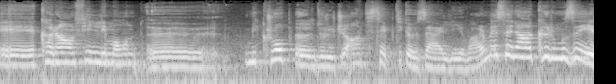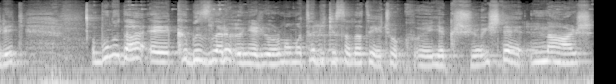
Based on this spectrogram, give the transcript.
e, karanfil, limon e, mikrop öldürücü, antiseptik özelliği var. Mesela kırmızı erik bunu da e, kabızlara öneriyorum ama tabii ki salataya çok e, yakışıyor. İşte nar,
